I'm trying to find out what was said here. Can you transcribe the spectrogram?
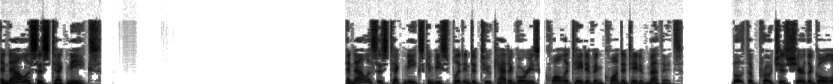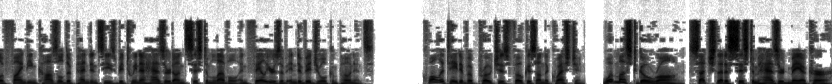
Analysis techniques Analysis techniques can be split into two categories, qualitative and quantitative methods. Both approaches share the goal of finding causal dependencies between a hazard on system level and failures of individual components. Qualitative approaches focus on the question, what must go wrong, such that a system hazard may occur?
